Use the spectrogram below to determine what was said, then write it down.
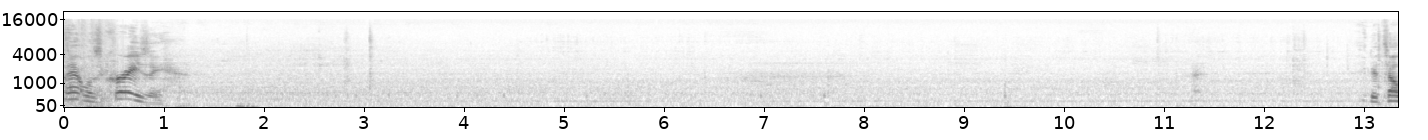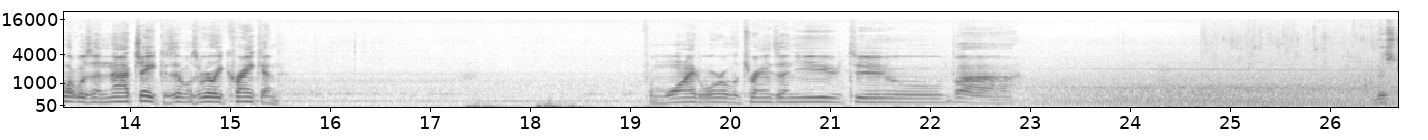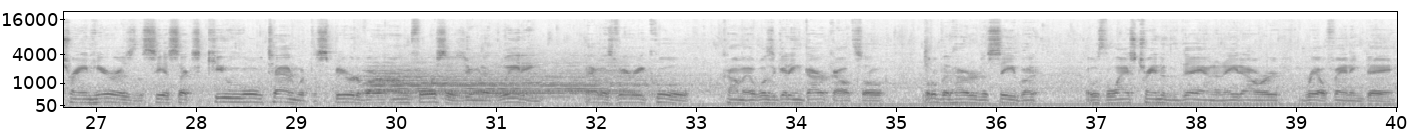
That was crazy. You could tell it was a notch 8 because it was really cranking. From Wide World of Trains on YouTube. Uh, This train here is the CSX Q010 with the Spirit of Our Armed Forces unit leading. That was very cool. Comment. It was getting dark out, so a little bit harder to see, but it was the last train of the day on an eight-hour rail fanning day.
